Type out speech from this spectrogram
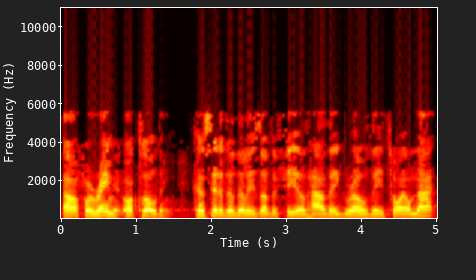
uh, for raiment or clothing? Consider the lilies of the field, how they grow. They toil not,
